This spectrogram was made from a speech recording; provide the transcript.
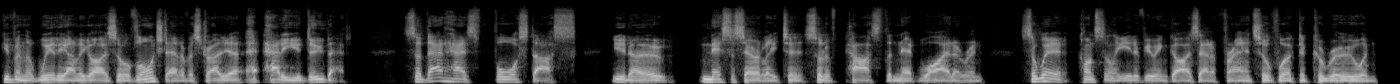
given that we're the only guys who have launched out of Australia, how do you do that? So that has forced us, you know, necessarily to sort of cast the net wider. And so we're constantly interviewing guys out of France who've worked at Kourou and,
